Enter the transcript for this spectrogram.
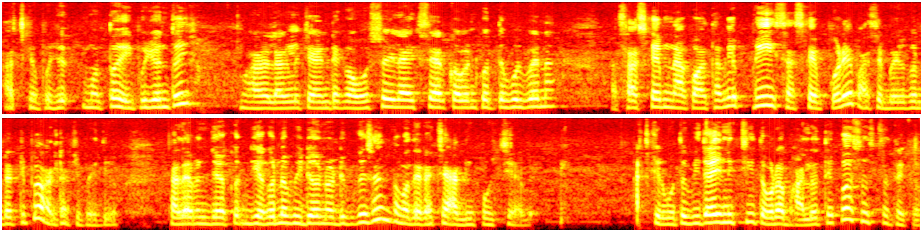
আজকে মতো এই পর্যন্তই। ভালো লাগলে চ্যানেলটাকে অবশ্যই লাইক শেয়ার কমেন্ট করতে ভুলবে না। আর সাবস্ক্রাইব না করা থাকলে প্লিজ সাবস্ক্রাইব করে পাশে বেলঘন্টা টিপে অল্টা টিপে দিও। তাহলে আমি যে- কোনো ভিডিও নোটিফিকেশান তোমাদের কাছে আগে পৌঁছে যাবে। আজকের মতো বিদায় নিচ্ছি। তোমরা ভালো থেকো, সুস্থ থেকো।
